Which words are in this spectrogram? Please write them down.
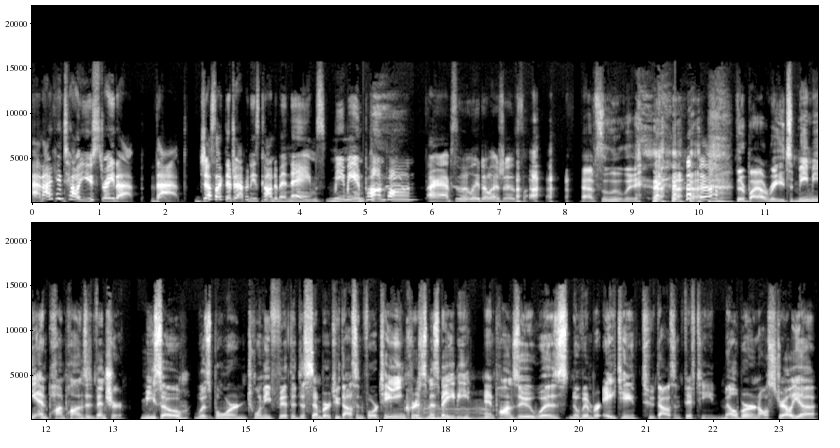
And I can tell you straight up that, just like their Japanese condiment names, Mimi and Ponpon are absolutely delicious. Absolutely. Their bio reads Mimi and Ponpon's Adventure. Miso was born 25th of December 2014, Christmas baby, and Ponzu was November 18th, 2015. Melbourne, Australia,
